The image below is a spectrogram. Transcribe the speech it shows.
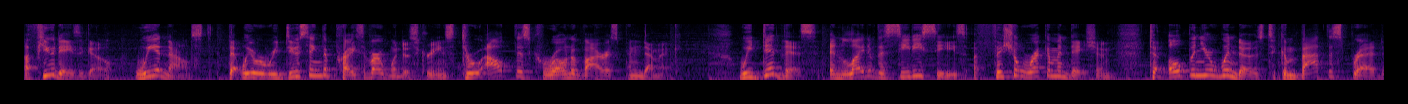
A few days ago, we announced that we were reducing the price of our window screens throughout this coronavirus pandemic. We did this in light of the CDC's official recommendation to open your windows to combat the spread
